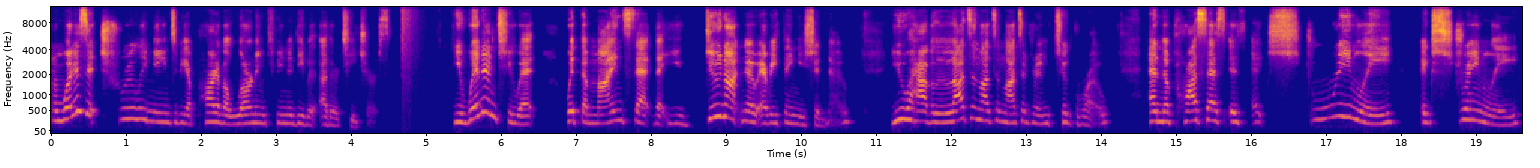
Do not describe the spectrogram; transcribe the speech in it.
And what does it truly mean to be a part of a learning community with other teachers? You went into it with the mindset that you do not know everything you should know. You have lots and lots and lots of room to grow. And the process is extremely, extremely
